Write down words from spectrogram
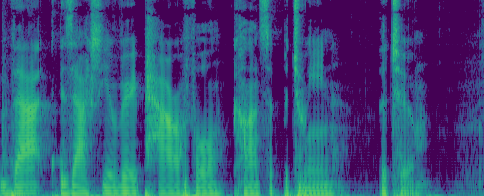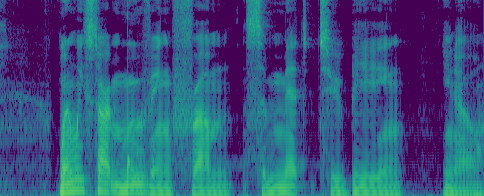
that is actually a very powerful concept between the two. When we start moving from submit to being, you know,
